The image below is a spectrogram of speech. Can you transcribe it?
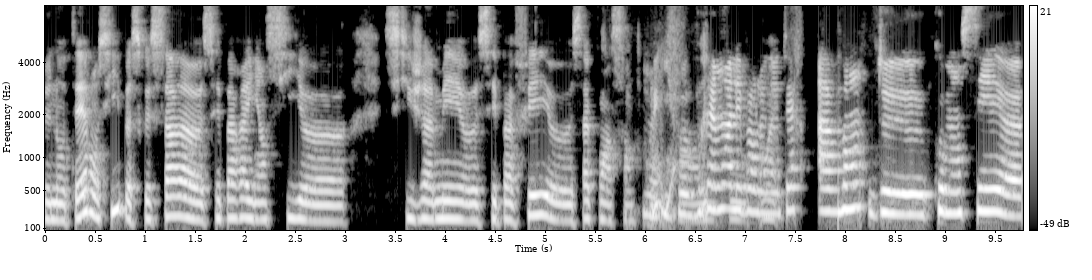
le notaire aussi, parce que ça, euh, c'est pareil. Hein, si euh, si jamais euh, c'est pas fait, euh, ça coince. hein. Ouais, il faut vraiment aller voir le ouais. notaire avant de commencer euh,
